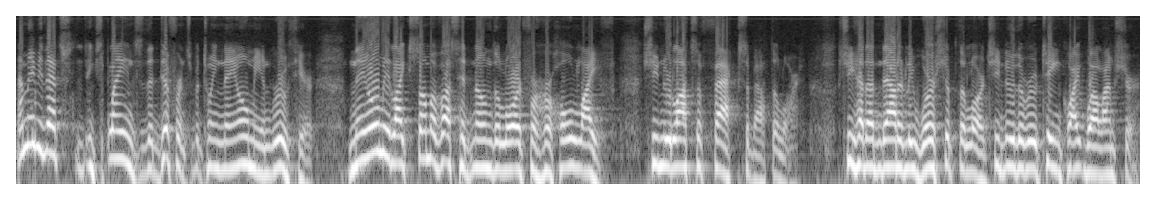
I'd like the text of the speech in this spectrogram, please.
Now, maybe that explains the difference between Naomi and Ruth here. Naomi, like some of us, had known the Lord for her whole life. She knew lots of facts about the Lord. She had undoubtedly worshiped the Lord. She knew the routine quite well, I'm sure.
